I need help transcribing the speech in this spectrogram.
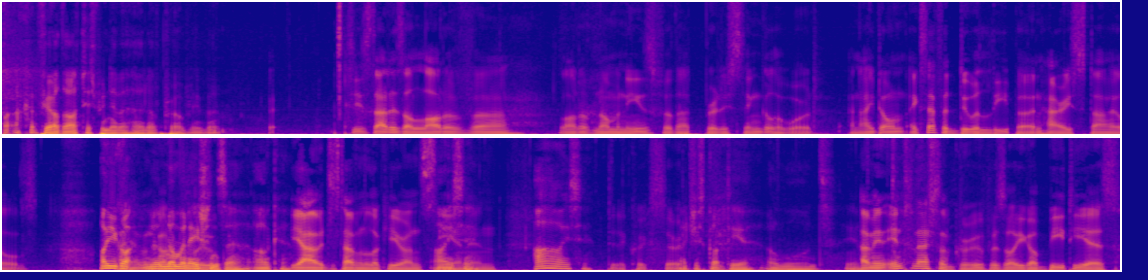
but a few other artists we never heard of, probably. But Jeez, that is a lot of uh, lot of nominees for that British Single Award, and I don't, except for Dua Lipa and Harry Styles. Oh, you got haven't got nominations there. Oh, okay. Yeah, I was just having a look here on see. CNN. Oh, I see. Did a quick search. I just got the uh, awards. Yeah. I mean, international group as well. you got: BTS,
